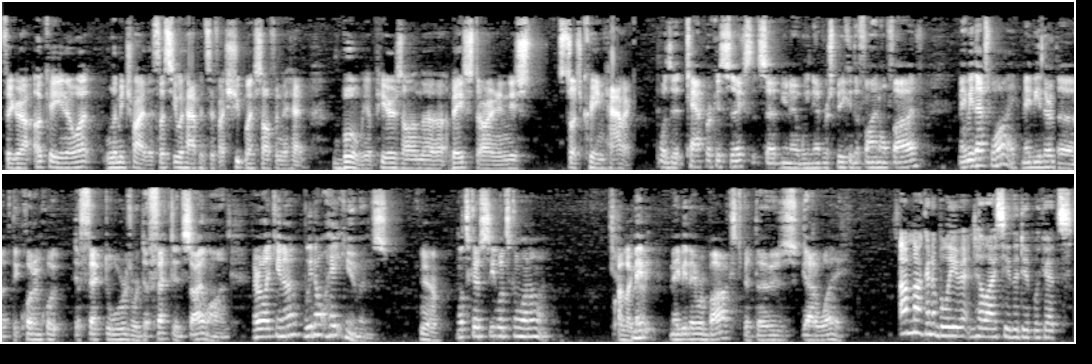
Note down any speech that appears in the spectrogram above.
figure out, okay, you know what? Let me try this. Let's see what happens if I shoot myself in the head. Boom, he appears on the base star and he just starts creating havoc. Was it Caprica 6 that said, you know, we never speak of the final five? Maybe that's why. Maybe they're the, the quote unquote defectors or defected Cylons. They're like, you know, we don't hate humans. Yeah, Let's go see what's going on. I like Maybe maybe they were boxed, but those got away. I'm not going to believe it until I see the duplicates.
